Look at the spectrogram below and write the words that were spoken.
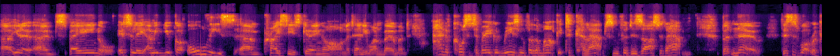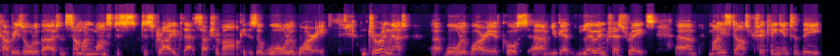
uh, you know, um, Spain or Italy. I mean, you've got all these um, crises going on at any one moment. And of course, it's a very good reason for the market to collapse and for disaster to happen. But no, this is what recovery is all about. And someone once des- described that such a market as a wall of worry. And during that uh, wall of worry. Of course, um, you get low interest rates. Um, money starts trickling into the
